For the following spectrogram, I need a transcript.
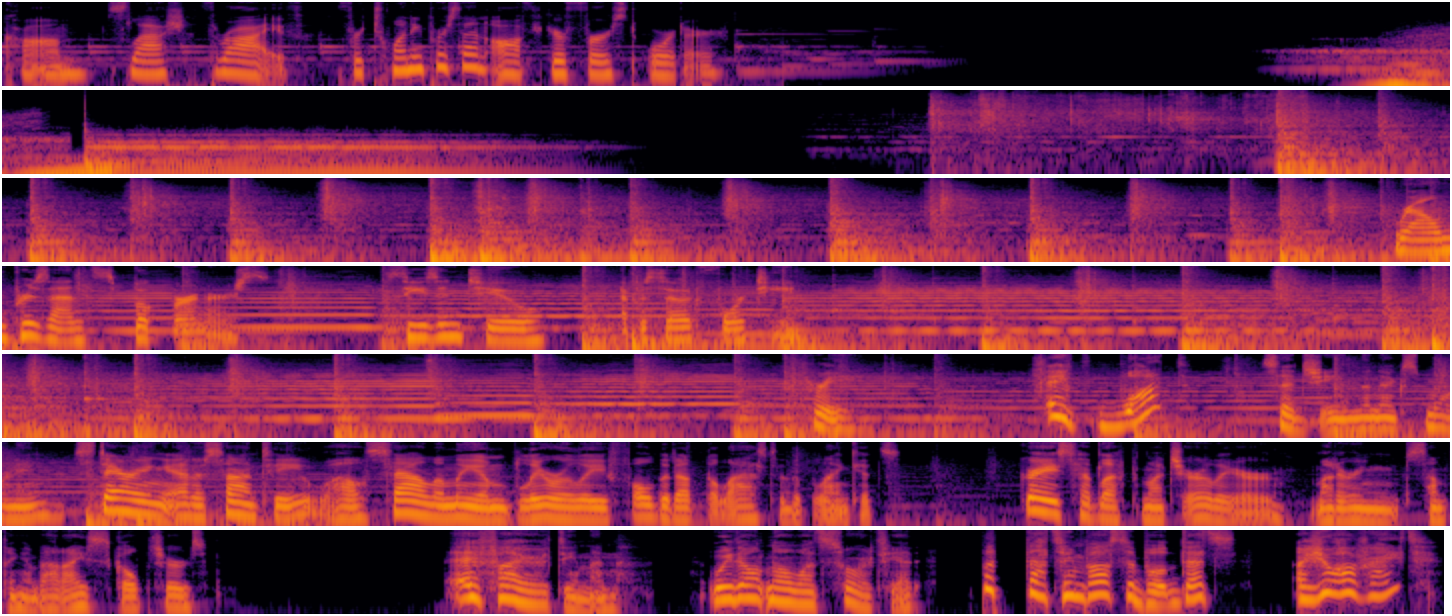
com slash thrive for 20% off your first order. Realm presents Bookburners, Season 2, Episode 14. Hey, what? said Jean the next morning, staring at Asanti while Sal and Liam blearily folded up the last of the blankets. Grace had left much earlier, muttering something about ice sculptures. A fire demon. We don't know what sort yet. But that's impossible. That's. Are you all right?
